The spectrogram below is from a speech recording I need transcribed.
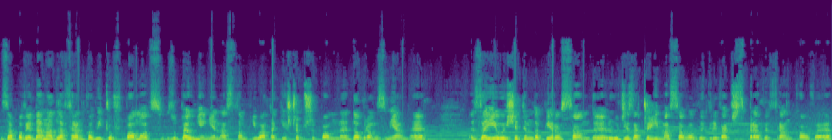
zapowiadana dla Frankowiczów pomoc zupełnie nie nastąpiła, tak jeszcze przypomnę, dobrą zmianę. Zajęły się tym dopiero sądy, ludzie zaczęli masowo wygrywać sprawy frankowe.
